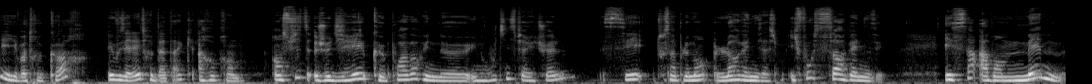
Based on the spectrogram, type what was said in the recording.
et votre corps et vous allez être d'attaque à reprendre. Ensuite, je dirais que pour avoir une, routine spirituelle, c'est tout simplement l'organisation. Il faut s'organiser. Et ça avant même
